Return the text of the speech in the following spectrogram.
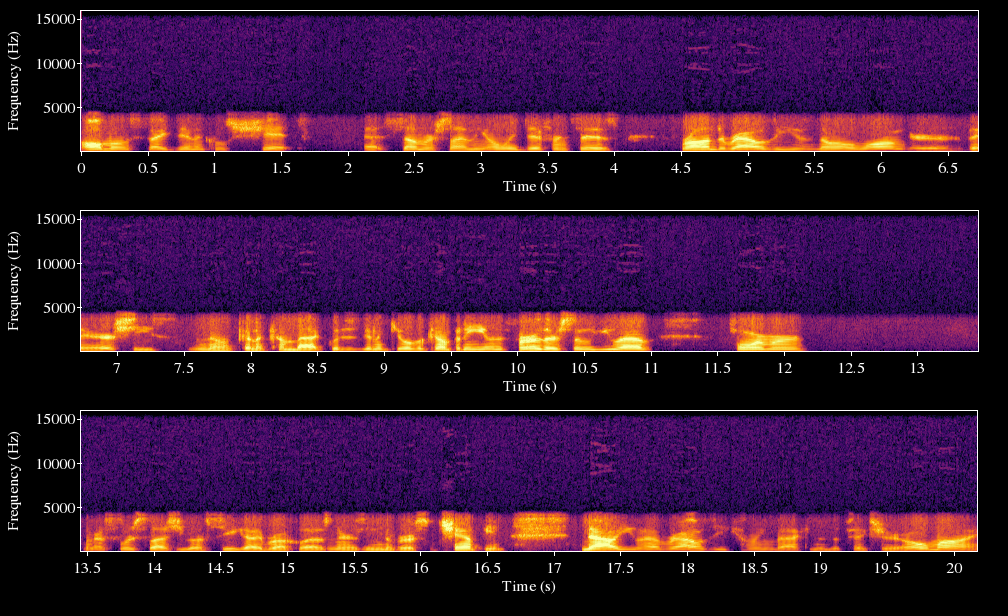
almost identical shit at SummerSlam. The only difference is Ronda Rousey is no longer there. She's you know going to come back, which is going to kill the company even further. So you have former wrestler slash UFC guy Brock Lesnar as the Universal Champion. Now you have Rousey coming back into the picture. Oh my!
